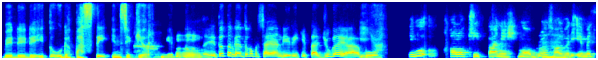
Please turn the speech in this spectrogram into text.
BDD itu udah pasti insecure gitu. Itu tergantung kepercayaan diri kita juga ya Bu. Iya. Ibu, kalau kita nih ngobrol soal Mhm. body image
